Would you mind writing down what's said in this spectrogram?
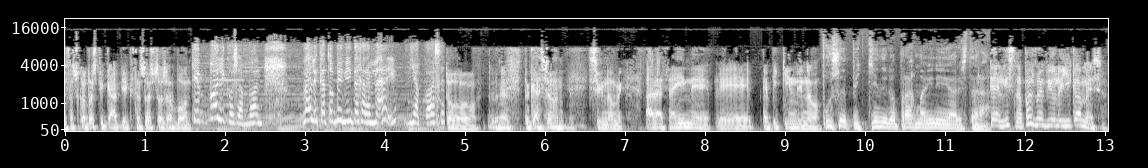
Που θα σκοτώσει την κάμπια και θα σώσει το ζαμπόν. Και μπόλικο ζαμπόν. Βάλε 150 γραμμάρι, 200. Το, το, το καζόν, συγγνώμη. Αλλά θα είναι ε, επικίνδυνο. Πόσο επικίνδυνο πράγμα είναι η αριστερά. Και λύση να πας με βιολογικά μέσα.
